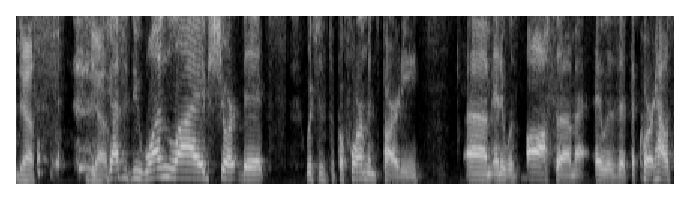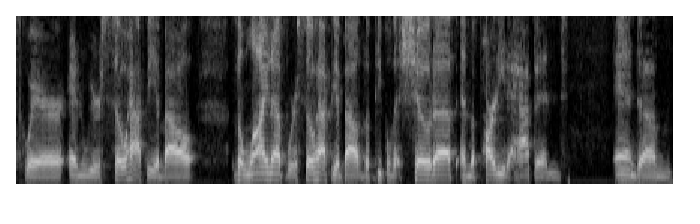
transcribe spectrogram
Yes. Yes. We got to do one live short bits, which is the performance party. Um, and it was awesome. It was at the courthouse square, and we were so happy about the lineup. We are so happy about the people that showed up and the party that happened. And um,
